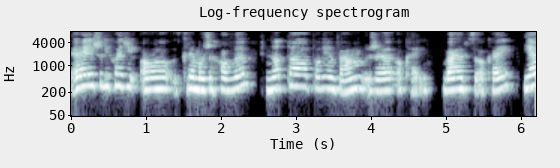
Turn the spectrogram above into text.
A jeżeli chodzi o krem orzechowy, no to powiem Wam, że okej, okay, bardzo. Okay. Ja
